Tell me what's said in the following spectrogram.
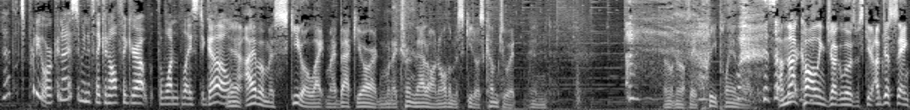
Yeah, that's pretty organized. I mean, if they can all figure out the one place to go. Yeah, I have a mosquito light in my backyard, and when I turn that on, all the mosquitoes come to it, and I don't know if they pre-planned that. So I'm not calling juggalos mosquitoes. I'm just saying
